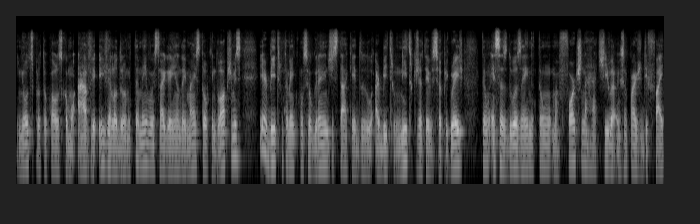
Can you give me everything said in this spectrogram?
em outros protocolos como Aave e Velodrome também vão estar ganhando aí mais token do Optimus. E Arbitrum também com seu grande destaque aí do Arbitrum Nitro, que já teve seu upgrade. Então essas duas ainda estão uma forte narrativa sua parte de DeFi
